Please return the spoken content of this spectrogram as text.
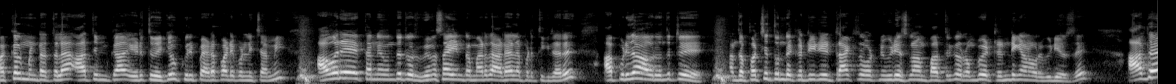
மக்கள் மன்றத்தில் அதிமுக எடுத்து வைக்கும். குறிப்பாக எடப்பாடி பழனிசாமி அவரே தன்னை வந்துட்டு ஒரு விவசாயின்ற மாதிரி தான் அடையாளப்படுத்திக்கிறாரு. அப்படி தான் அவர் வந்துட்டு அந்த பச்சை துண்டை கட்டிட்டு டிராக்டர் ஓட்டின வீடியோஸ்லாம் பார்த்துருக்கோம் ரொம்பவே ட்ரெண்டிங்கான ஒரு வீடியோஸு அதை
